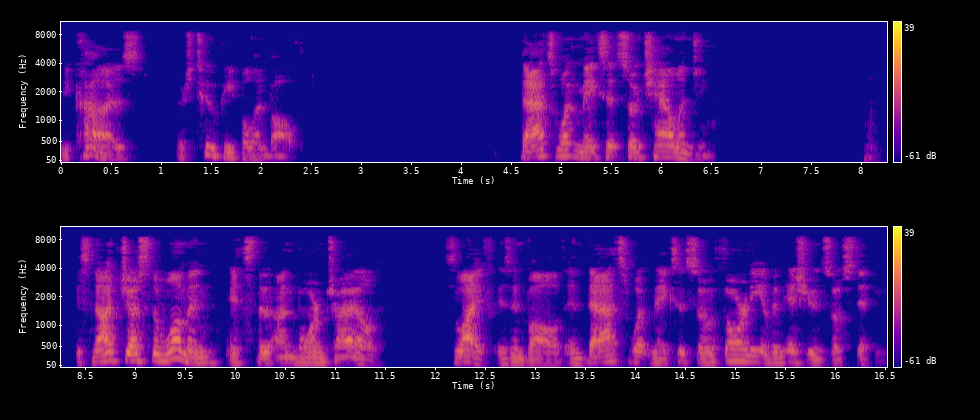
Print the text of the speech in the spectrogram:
because there's two people involved. That's what makes it so challenging. It's not just the woman, it's the unborn child's life is involved. And that's what makes it so thorny of an issue and so sticky.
